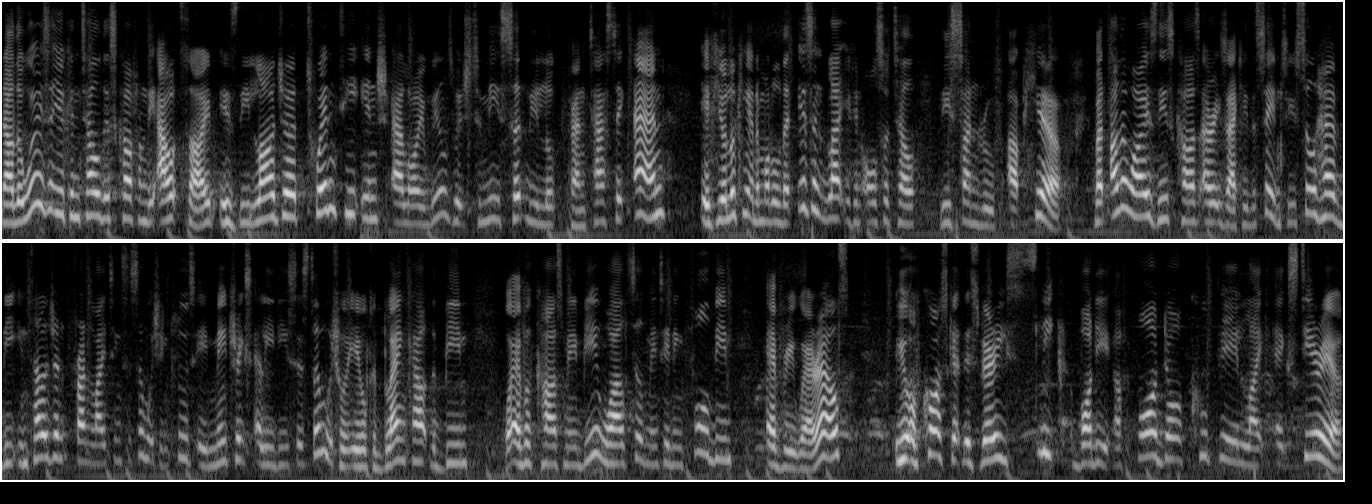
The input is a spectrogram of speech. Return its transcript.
Now the ways that you can tell this car from the outside is the larger 20-inch alloy wheels, which to me certainly look fantastic. And if you're looking at a model that isn't black, you can also tell the sunroof up here. But otherwise, these cars are exactly the same. So you still have the intelligent front lighting system, which includes a matrix LED system, which will be able to blank out the beam wherever cars may be, while still maintaining full beam everywhere else. You of course get this very sleek body, a four-door coupe-like exterior,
